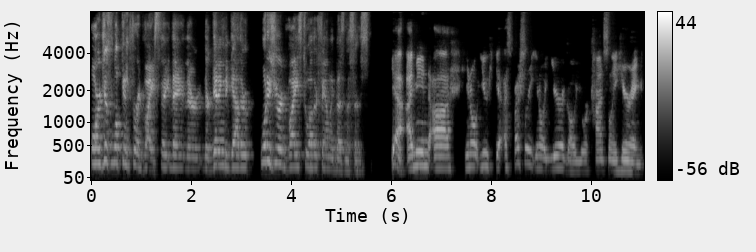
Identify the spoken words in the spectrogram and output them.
or just looking for advice, they they they're they're getting together. What is your advice to other family businesses? Yeah, I mean, uh, you know, you especially you know a year ago you were constantly hearing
